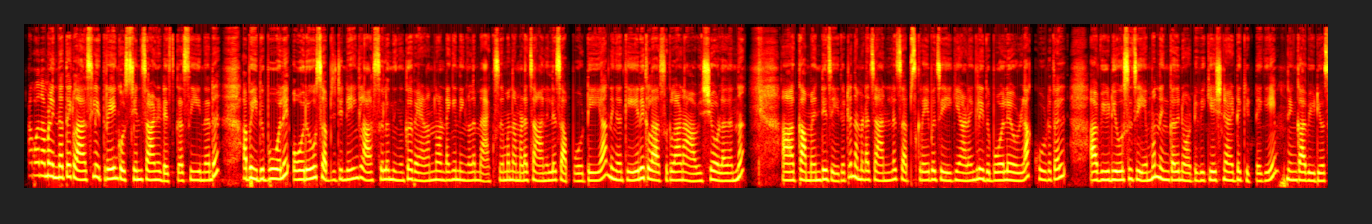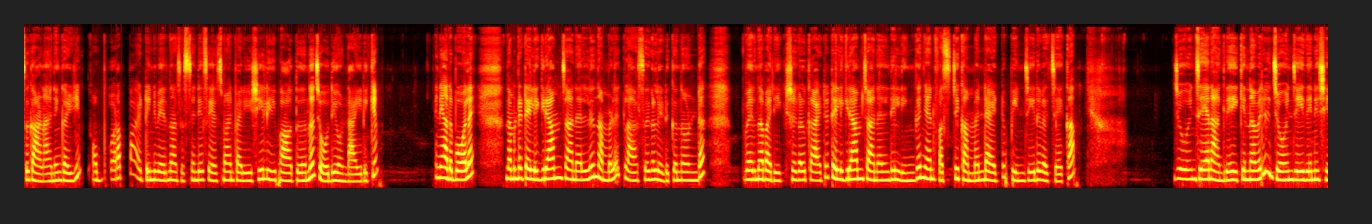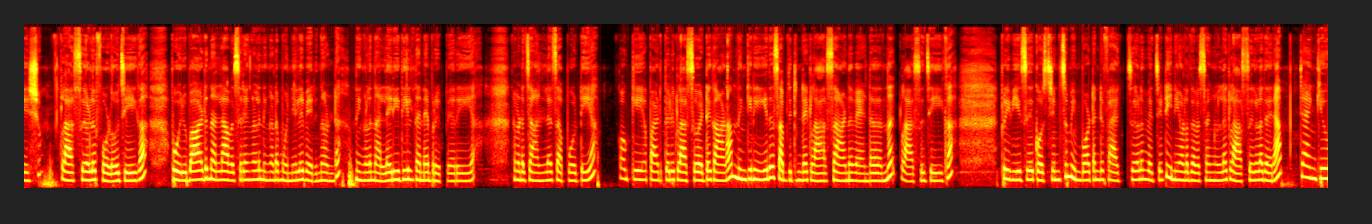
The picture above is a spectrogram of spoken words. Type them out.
അപ്പോൾ നമ്മൾ ഇന്നത്തെ ക്ലാസ്സിൽ ഇത്രയും ക്വസ്റ്റ്യൻസ് ആണ് ഡിസ്കസ് ചെയ്യുന്നത്. അപ്പോൾ ഇതുപോലെ ഓരോ സബ്ജക്റ്റിന്റെയും ക്ലാസ്സുകൾ നിങ്ങൾക്ക് വേണം എന്നുണ്ടെങ്കിൽ നിങ്ങൾ മാക്സിമം നമ്മുടെ ചാനൽ സപ്പോർട്ട് ചെയ്യുക. നിങ്ങൾക്ക് ഏത് ക്ലാസ്സുകളാണ് ആവശ്യമുള്ളതെന്ന് കമന്റ് ചെയ്തിട്ട് നമ്മുടെ ചാനൽ സബ്സ്ക്രൈബ് ചെയ്യുകയാണെങ്കിൽ ഇതുപോലെയുള്ള കൂടുതൽ വീഡിയോസ് ചെയ്യുമ്പോൾ നിങ്ങൾക്ക് നിങ്ങൾക്കത് നോട്ടിഫിക്കേഷനായിട്ട് കിട്ടുകയും നിങ്ങൾക്ക് ആ വീഡിയോസ് കാണാനും കഴിയും. ഉറപ്പായിട്ട് ഇനി വരുന്ന അസിസ്റ്റന്റ് സെയിൽസ്മാൻ പരീക്ഷയിൽ ഈ ഭാഗത്തു നിന്ന് ചോദ്യം ഉണ്ടായിരിക്കും. ഇനി അതുപോലെ നമ്മുടെ ടെലിഗ്രാം ചാനലിൽ നമ്മൾ ക്ലാസ്സുകൾ എടുക്കുന്നുണ്ട്. വരുന്ന പരീക്ഷകൾക്കായിട്ട് ടെലിഗ്രാം ചാനലിന്റെ ലിങ്ക് ഞാൻ ഫസ്റ്റ് കമന്റായിട്ട് പിൻ ചെയ്ത് വെച്ചേക്കാം. ജോയിൻ ചെയ്യാൻ ആഗ്രഹിക്കുന്നവർ ജോയിൻ ചെയ്തതിന് ശേഷം ക്ലാസ്സുകൾ ഫോളോ ചെയ്യുക. അപ്പോൾ ഒരുപാട് നല്ല അവസരങ്ങൾ നിങ്ങളുടെ മുന്നിൽ വരുന്നുണ്ട്. നിങ്ങൾ നല്ല രീതിയിൽ തന്നെ പ്രിപ്പയർ ചെയ്യുക. നമ്മുടെ ചാനൽ സപ്പോർട്ട് ചെയ്യുക. ഓക്കെ അപ്പോൾ അടുത്തൊരു ക്ലാസ്സുമായിട്ട് കാണാം. നിങ്ങൾക്ക് ഇനി ഏത് സബ്ജക്റ്റിന്റെ ആണ് വേണ്ടതെന്ന് ക്ലാസ് ചെയ്യുക. പ്രീവിയസ് ക്വസ്റ്റ്യൻസും ഇമ്പോർട്ടന്റ് ഫാക്ട്സുകളും വെച്ചിട്ട് ഇനിയുള്ള ദിവസങ്ങളിൽ ക്ലാസ്സുകൾ തരാം. താങ്ക്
